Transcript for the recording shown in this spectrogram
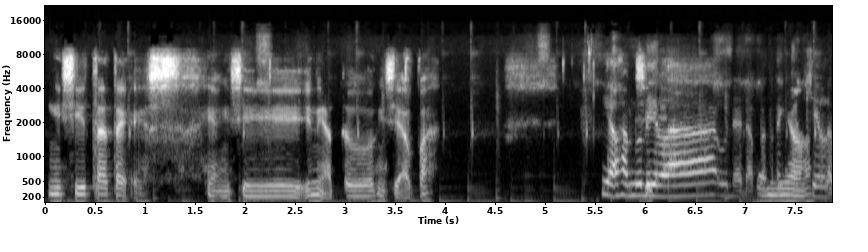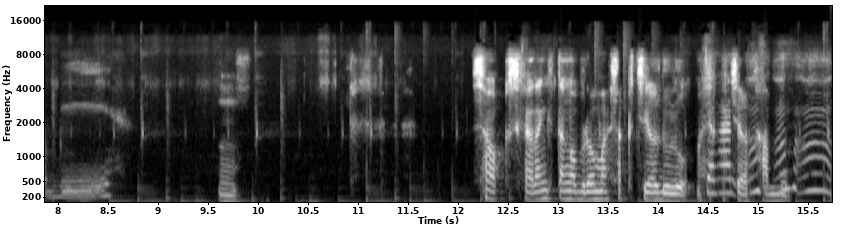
ngisi TTS yang ngisi ini atau ngisi apa Ya alhamdulillah udah dapat rezeki lebih. sok sekarang kita ngobrol masa kecil dulu masa Jangan kecil mm, kamu mm, mm.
